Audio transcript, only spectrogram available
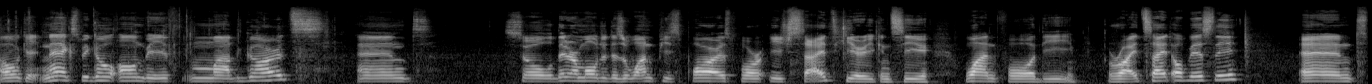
Okay next we go on with mud guards. And so they are molded as a one-piece parts for each side. Here you can see one for the right side obviously and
